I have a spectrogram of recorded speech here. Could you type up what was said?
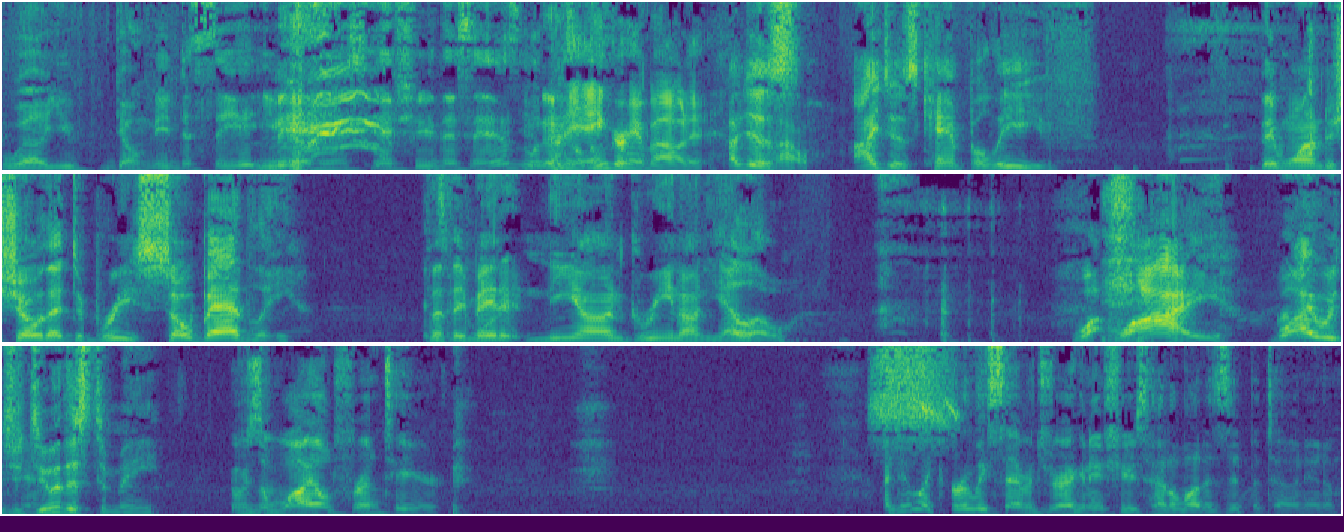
Well, you don't need to see it. You know whose issue this is. Look Pretty at the- angry about it. I just, Wow. I just can't believe they wanted to show that debris so badly that they made it neon green on yellow. Why? Why? Why would you do this to me? It was a wild frontier. I do like early Savage Dragon issues had a lot of zipatone in them.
